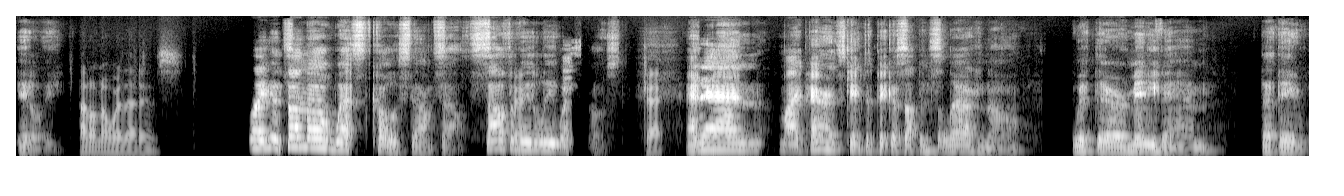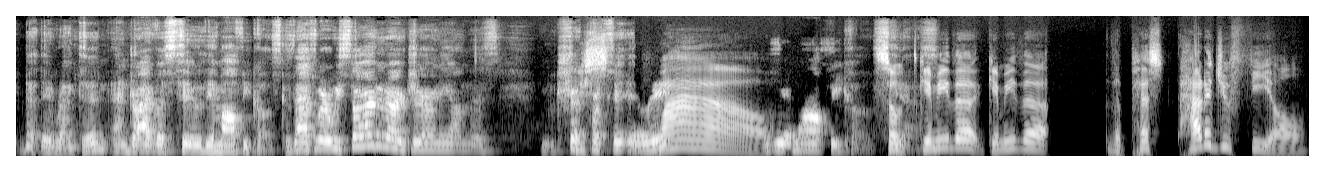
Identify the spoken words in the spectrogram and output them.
Italy. I don't know where that is. Like it's on the west coast down south, south of Italy, west coast. Okay. And then my parents came to pick us up in Salerno with their minivan that they that they rented and drive us to the Amalfi Coast because that's where we started our journey on this trip You to Italy. Wow. The Amalfi Coast. So yes. give me the give me the the piss. How did you feel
